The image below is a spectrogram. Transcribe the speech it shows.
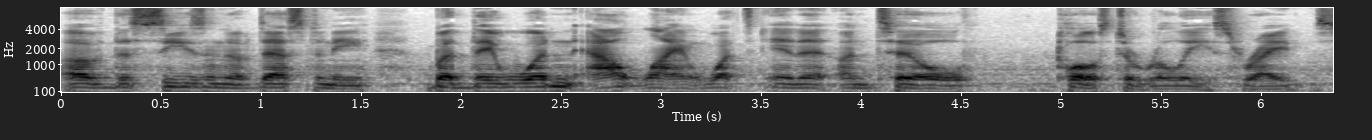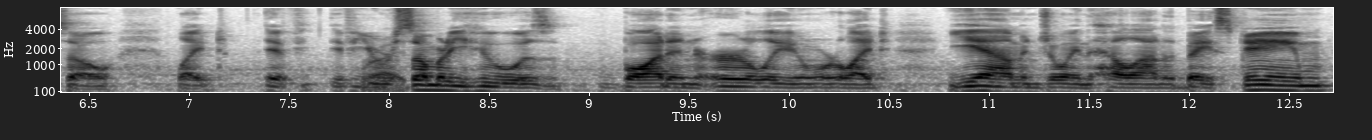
of the season of Destiny, but they wouldn't outline what's in it until close to release, right? So like if if you were somebody who was bought in early and were like, yeah, I'm enjoying the hell out of the base game.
